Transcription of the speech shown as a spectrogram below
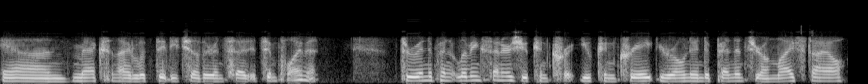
And Max and I looked at each other and said, it's employment through independent living centers. You can cre- you can create your own independence your own lifestyle.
